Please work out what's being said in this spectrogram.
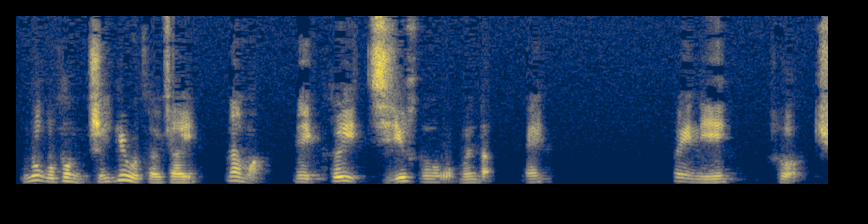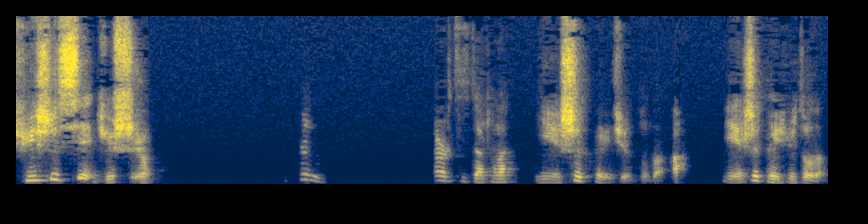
如果说你是右侧交易，那么你可以集合我们的，哎。背离和趋势线去使用，这二次交叉呢也是可以去做的啊，也是可以去做的。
